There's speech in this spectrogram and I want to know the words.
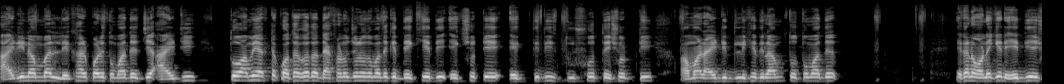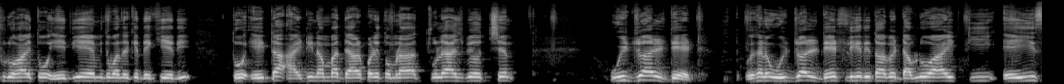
আইডি নাম্বার লেখার পরে তোমাদের যে আইডি তো আমি একটা কথা কথা দেখানোর জন্য তোমাদেরকে দেখিয়ে দিই, একষট্টি, একত্রিশ, দুশো তেষট্টি, আমার আইডি লিখে দিলাম। তো তোমাদের, এখানে অনেকের এ দিয়ে শুরু হয়, তো এ দিয়ে আমি তোমাদেরকে দেখিয়ে দিই। তো এইটা আইডি নাম্বার দেওয়ার পরে তোমরা চলে আসবে হচ্ছে উইথড্রয়াল ডেট ওখানে উইথড্রয়াল ডেট লিখে দিতে হবে W I T H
